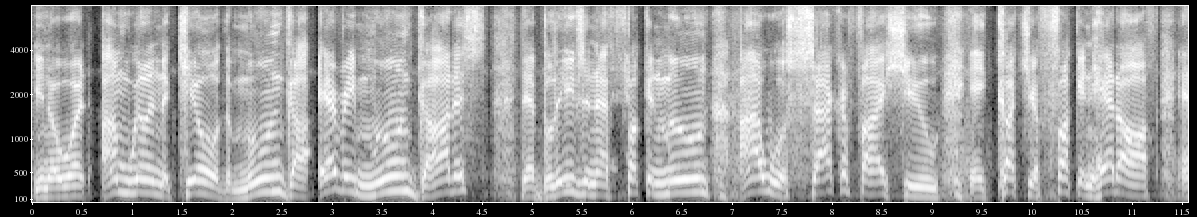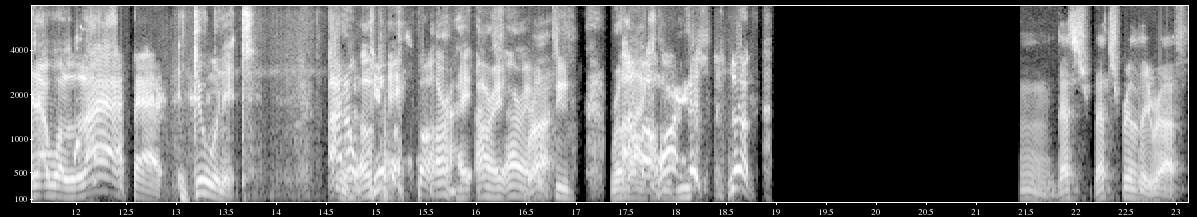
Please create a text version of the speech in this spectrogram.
You know what? I'm willing to kill the moon god, every moon goddess that believes in that fucking moon. I will sacrifice you and cut your fucking head off, and I will laugh at it doing it. I don't okay. give a fuck. All right, all right, all right, rough. dude. Relax. I'm a heartless. Look, Hmm, that's that's really rough.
